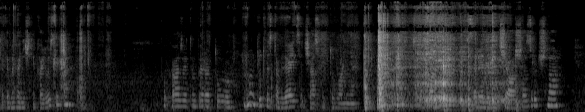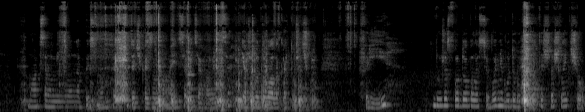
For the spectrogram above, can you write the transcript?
Таке механічне колесико показує температуру. Ну і тут виставляється час готування. Всередині чаша зручна. Максимум мінімум написано. Решіточка знімається, витягається. Я вже готувала картошечку фрі. Дуже сподобалось. Сьогодні буду готувати шашличок.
